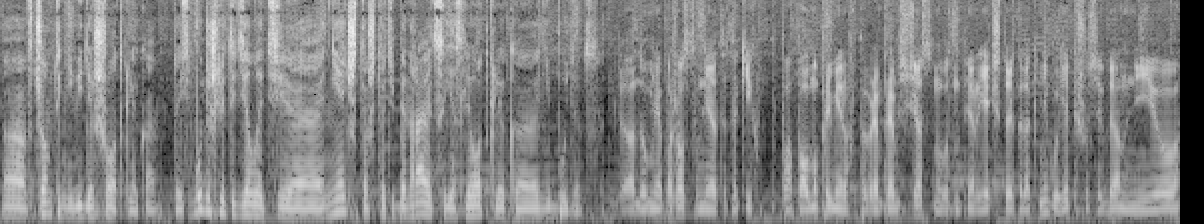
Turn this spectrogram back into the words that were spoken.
в чем ты не видишь отклика. То есть будешь ли ты делать нечто, что тебе нравится, если отклика не будет? Да, да, у меня, пожалуйста, у меня это таких по- полно примеров. Прям, прямо сейчас, ну вот, например, я читаю когда книгу, я пишу всегда на нее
